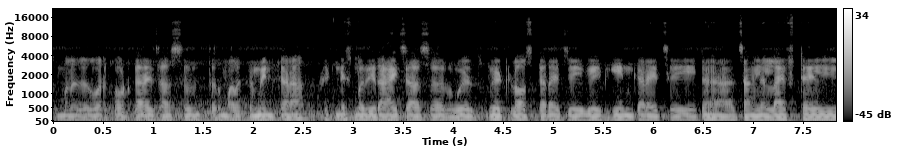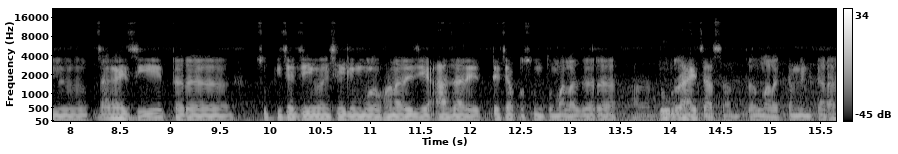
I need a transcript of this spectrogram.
तुम्हाला जर वर्कआउट करायचं असेल तर मला कमेंट करा. फिटनेसमध्ये राहायचं असेल वेट लॉस करायचे वेट गेन करायचे चांगल्या लाईफस्टाईल जगायची आहे तर चुकीच्या जीवनशैलीमुळे होणारे जे आजार आहेत त्याच्यापासून तुम्हाला जर दूर राहायचं असेल तर मला कमेंट करा.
